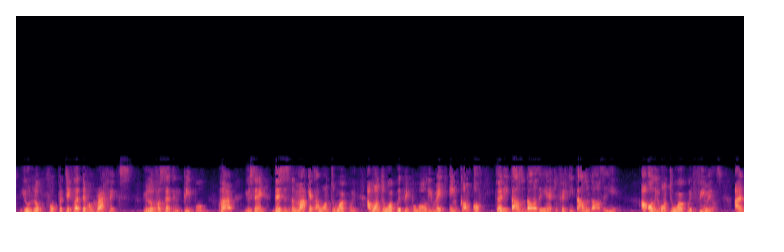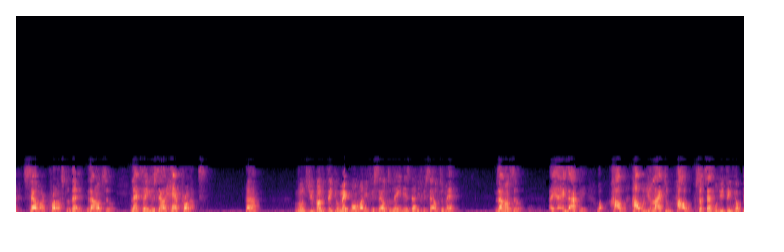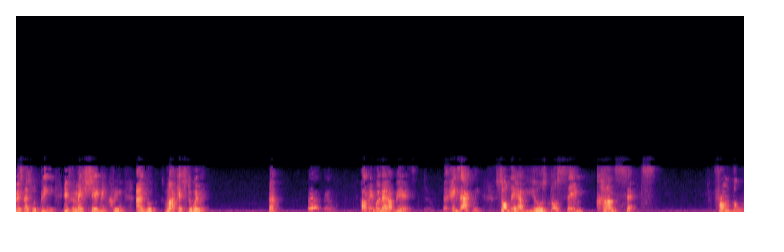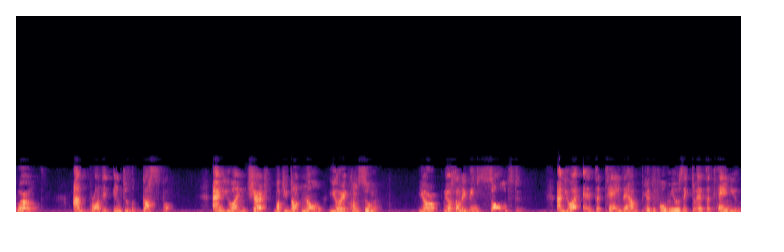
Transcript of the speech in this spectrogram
You look for particular demographics, you look for certain people, huh? You say, This is the market I want to work with. I want to work with people who only make income of $30,000 a year to $50,000 a year. I only want to work with females and sell my products to them. Is that not so? Let's say you sell hair products. Huh? Don't you, don't you think you make more money if you sell to ladies than if you sell to men? Is that not so? Exactly. How, how would you like to, how successful do you think your business would be if you make shaving cream and you market to women? Huh? How many women have beards? Exactly. So they have used those same concepts from the world and brought it into the gospel. And you are in church, but you don't know you're a consumer. You're, you're somebody being sold to. And you are entertained. They have beautiful music to entertain you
